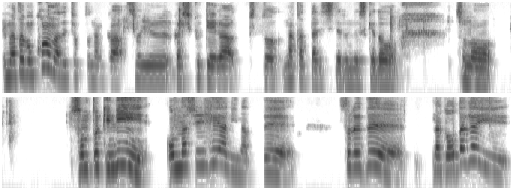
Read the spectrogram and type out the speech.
今多分コロナでちょっとなんか、そういう合宿系がちょっとなかったりしてるんですけど、その、その時に同じ部屋になって、それで、なんかお互い、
